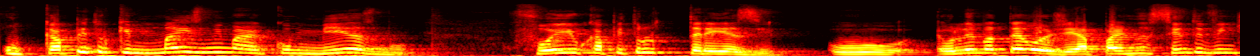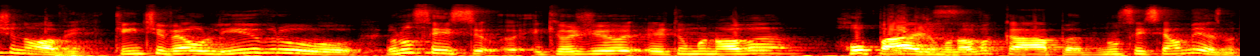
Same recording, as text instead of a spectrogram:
o capítulo que mais me marcou mesmo foi o capítulo 13. O, eu lembro até hoje, é a página 129. Quem tiver o livro, eu não sei se. é que hoje ele tem uma nova roupagem, uma nova capa, não sei se é a mesma.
